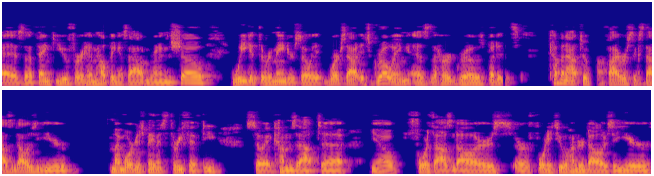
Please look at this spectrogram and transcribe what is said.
as a thank you for him helping us out and running the show. We get the remainder. So it works out. It's growing as the herd grows, but it's, coming out to about five or six thousand dollars a year. My mortgage payment's three fifty, so it comes out to you know four thousand dollars or forty two hundred dollars a year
